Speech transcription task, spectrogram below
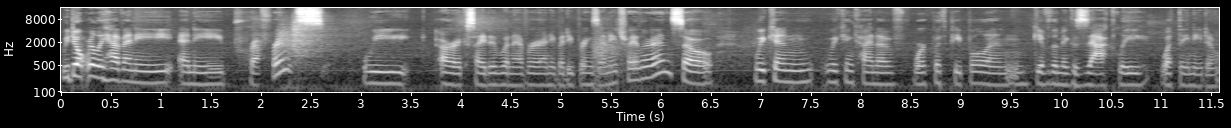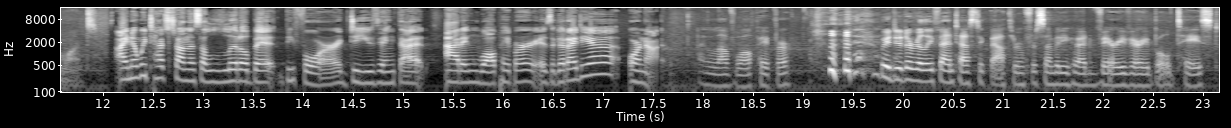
we don't really have any any preference we are excited whenever anybody brings any trailer in so we can we can kind of work with people and give them exactly what they need and want. I know we touched on this a little bit before. Do you think that adding wallpaper is a good idea or not? I love wallpaper. we did a really fantastic bathroom for somebody who had very, very bold taste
